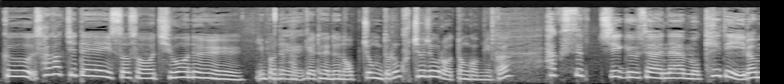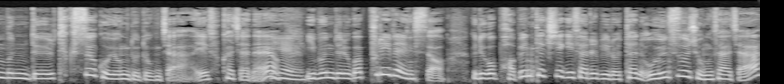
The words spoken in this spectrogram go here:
그 사각지대에 있어서 지원을 이번에 네. 받게 되는 업종들은 구체적으로 어떤 겁니까? 학습지 교사나 뭐 캐디 이런 분들 특수 고용 노동자에 속하잖아요. 예. 이분들과 프리랜서 그리고 법인 택시 기사를 비롯한 운수 종사자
